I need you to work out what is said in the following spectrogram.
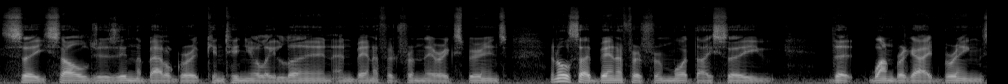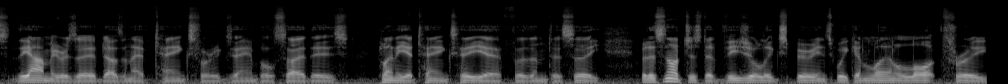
see soldiers in the battle group continually learn and benefit from their experience and also benefit from what they see that one brigade brings. The Army Reserve doesn't have tanks, for example, so there's plenty of tanks here for them to see. But it's not just a visual experience, we can learn a lot through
